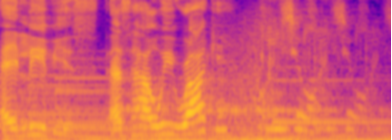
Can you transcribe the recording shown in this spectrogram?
Hey, Levius, that's how we rockin'? it.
